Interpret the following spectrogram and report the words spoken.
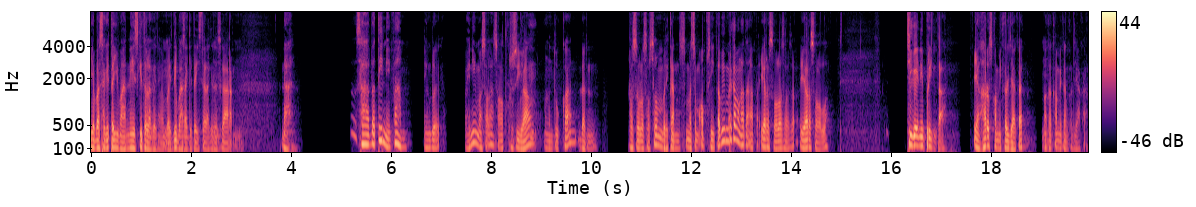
ya bahasa kita humanis gitu lah gitu Hmm. itu bahasa kita istilah kita Hmm. sekarang Hmm. sahabat ini paham yang dua itu Wah, ini masalah sangat krusial menentukan dan Rasulullah SAW memberikan semacam opsi tapi mereka mengatakan apa ya Rasulullah SAW, ya Rasulullah jika ini perintah yang harus kami kerjakan maka kami akan kerjakan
